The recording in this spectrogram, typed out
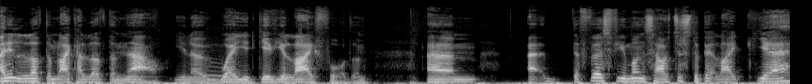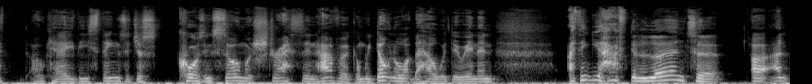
I didn't love them like I love them now. You know, where you'd give your life for them. Um, uh, the first few months, I was just a bit like, yeah, okay, these things are just causing so much stress and havoc, and we don't know what the hell we're doing. And I think you have to learn to, uh, and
